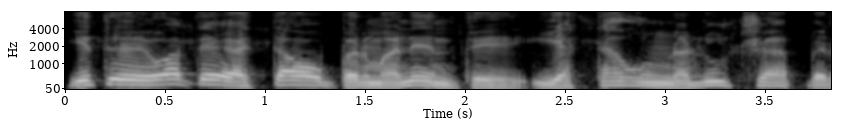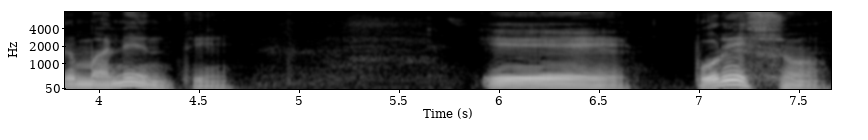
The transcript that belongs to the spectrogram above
Y este debate ha estado permanente y ha estado una lucha permanente. Eh, por eso,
